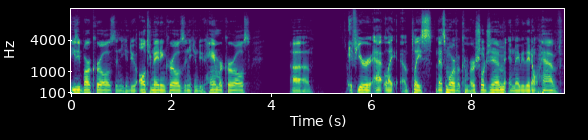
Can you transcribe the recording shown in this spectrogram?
EZ bar curls, then you can do alternating curls, then you can do hammer curls. Uh, if you're at like a place that's more of a commercial gym and maybe they don't have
